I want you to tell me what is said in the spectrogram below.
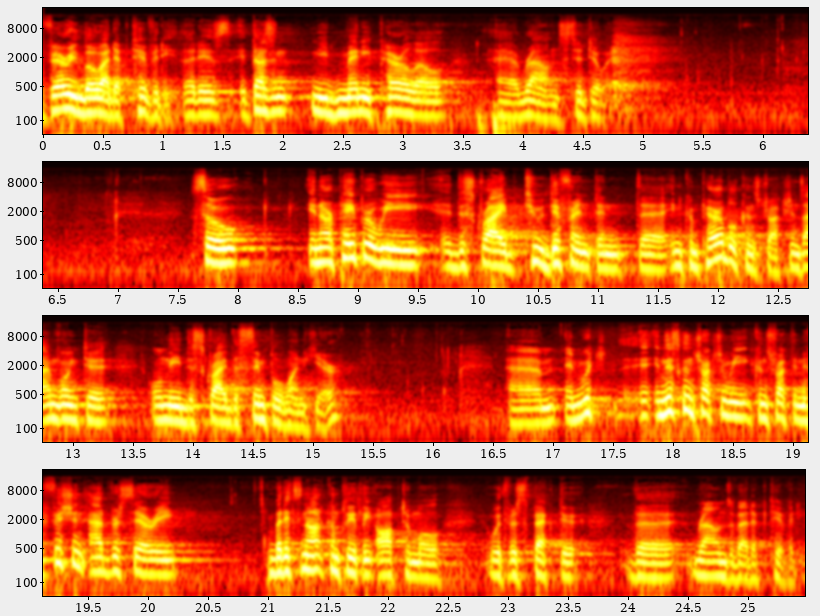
very low adaptivity. That is, it doesn't need many parallel uh, rounds to do it. So in our paper, we describe two different and uh, incomparable constructions. I'm going to only describe the simple one here. Um, in, which, in this construction, we construct an efficient adversary, but it's not completely optimal with respect to the rounds of adaptivity.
